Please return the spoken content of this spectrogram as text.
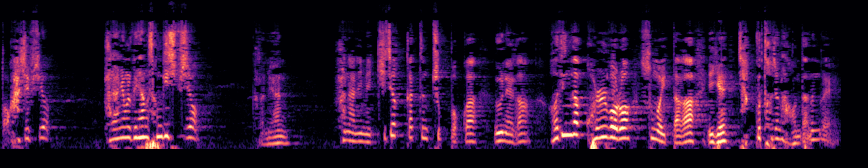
또 가십시오. 하나님을 그냥 섬기십시오. 그러면 하나님의 기적 같은 축복과 은혜가 어딘가 골고루 숨어 있다가 이게 자꾸 터져 나온다는 거예요.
